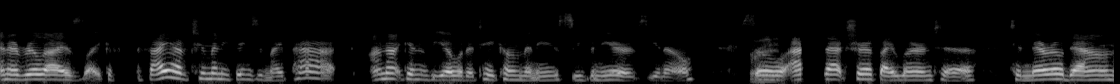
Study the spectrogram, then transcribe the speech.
And I realized like if, if I have too many things in my pack, I'm not going to be able to take home any souvenirs, you know. So right. after that trip, I learned to to narrow down,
